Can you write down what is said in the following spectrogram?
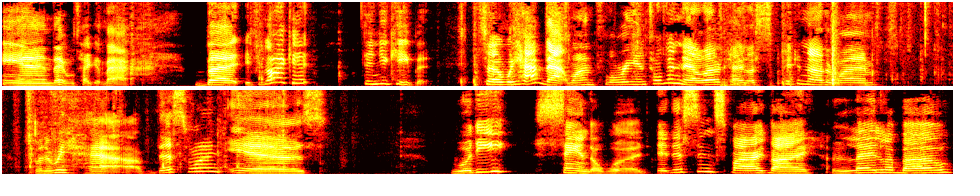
and they will take it back. But if you like it, then you keep it. So we have that one, Floriental Vanilla. Okay, let's pick another one. What do we have? This one is Woody Sandalwood. It is inspired by Le Labo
